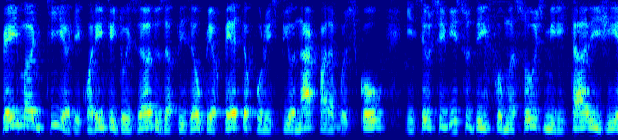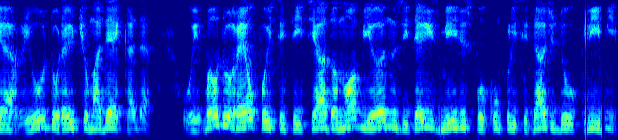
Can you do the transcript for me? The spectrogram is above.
Peyman Kia, de 42 anos, à prisão perpétua por espionar para Moscou e seus serviços de informações militares GRU durante uma década. O irmão do réu foi sentenciado a nove anos e dez meses por cumplicidade do crime.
